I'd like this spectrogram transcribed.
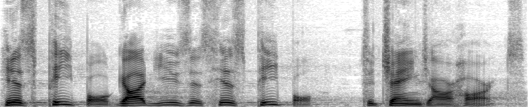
His people, God uses His people to change our hearts.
